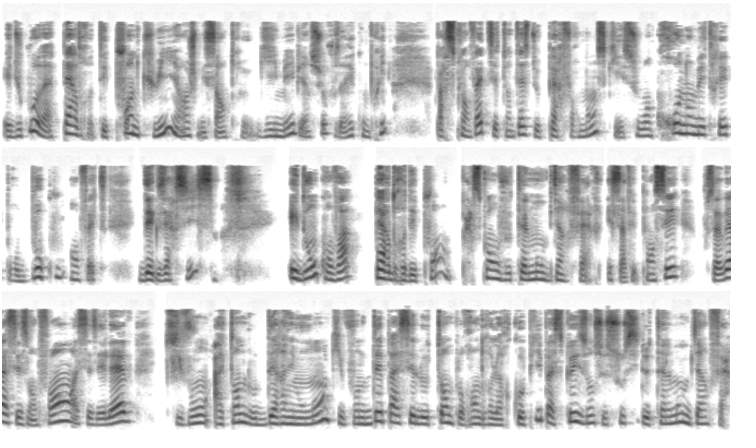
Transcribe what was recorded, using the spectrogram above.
et du coup elle va perdre des points de QI, hein, je mets ça entre guillemets bien sûr, vous avez compris, parce qu'en fait c'est un test de performance qui est souvent chronométré pour beaucoup en fait d'exercices, et donc on va perdre des points parce qu'on veut tellement bien faire. Et ça fait penser, vous savez, à ces enfants, à ces élèves qui vont attendre au dernier moment, qui vont dépasser le temps pour rendre leur copie parce qu'ils ont ce souci de tellement bien faire.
